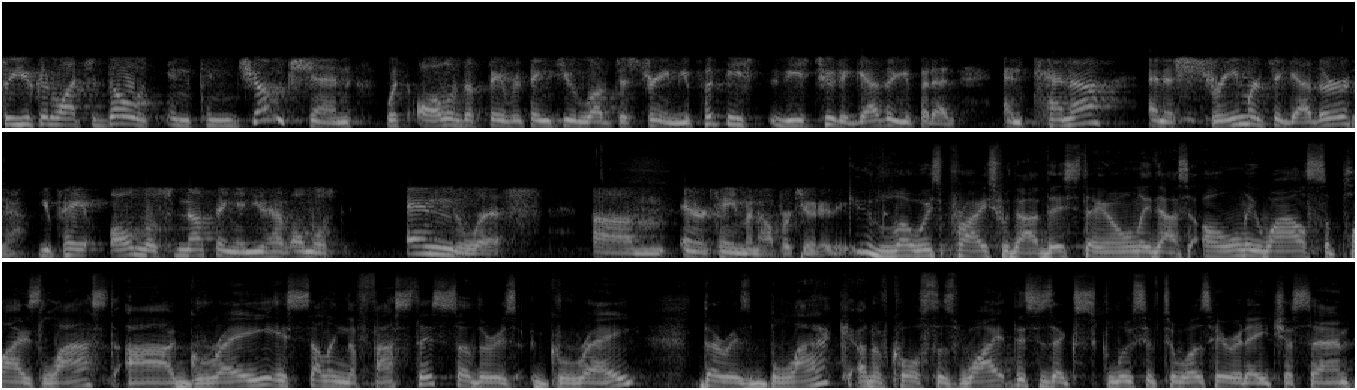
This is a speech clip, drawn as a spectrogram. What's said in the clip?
So you can watch those in conjunction with all of the favorite things you love to stream. You put these these two together. You put an antenna and a streamer together. Yeah. You pay almost nothing, and you have almost endless um, entertainment opportunity. Lowest price without this day only. That's only while supplies last. Uh, gray is selling the fastest. So there is gray, there is black, and of course there's white. This is exclusive to us here at HSN.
